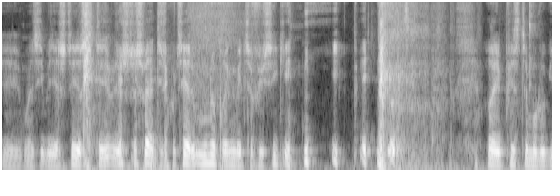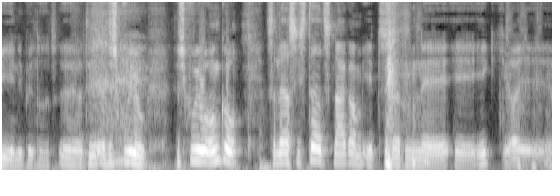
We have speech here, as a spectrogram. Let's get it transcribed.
øh, må jeg sige. Men jeg synes, det, er, det, jeg synes, det er svært at diskutere det, uden at bringe metafysik ind i billedet. og epistemologi ind i billedet. Øh, og, det, og det, skulle vi jo, det skulle vi jo undgå. Så lad os i stedet snakke om et sådan, øh, øh, ikke øh,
